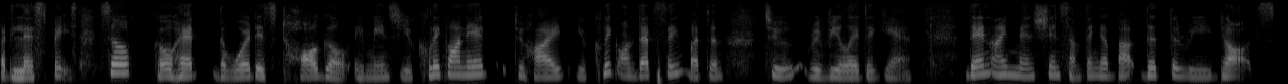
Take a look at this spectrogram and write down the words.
but less space. So go ahead. The word is toggle. It means you click on it to hide. You click on that same button to reveal it again. Then I mentioned something about the three dots.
